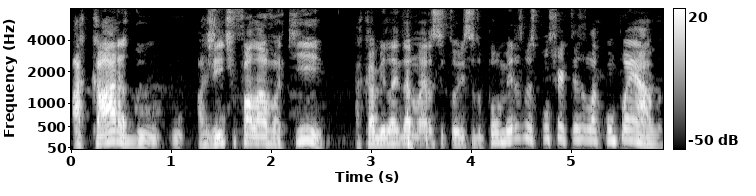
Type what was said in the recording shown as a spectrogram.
a cara do. A gente falava aqui, a Camila ainda não era setorista do Palmeiras, mas com certeza ela acompanhava.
